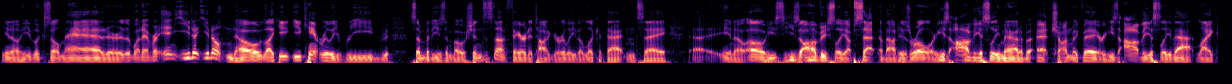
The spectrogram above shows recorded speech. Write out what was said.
you know, he looks so mad or whatever, and you don't you don't know, like you, you can't really read somebody's emotions. It's not fair to Todd Gurley to look at that and say, uh, you know, oh, he's he's obviously upset about his role, or he's obviously mad about, at Sean McVay, or he's obviously that. Like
